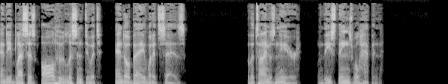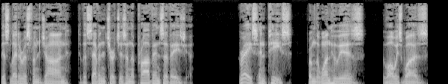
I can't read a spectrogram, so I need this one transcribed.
and he blesses all who listen to it and obey what it says. The time is near when these things will happen. This letter is from John to the seven churches in the province of Asia. Grace and peace from the one who is, who always was,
